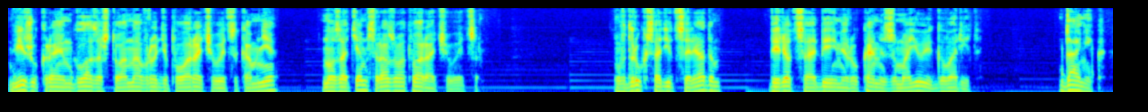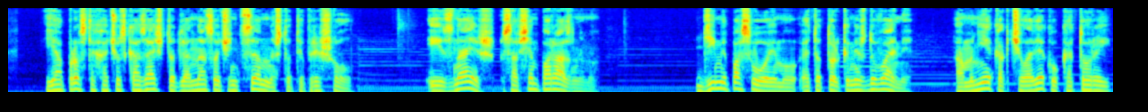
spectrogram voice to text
Вижу краем глаза, что она вроде поворачивается ко мне, но затем сразу отворачивается. Вдруг садится рядом, берется обеими руками за мою и говорит. «Даник, я просто хочу сказать, что для нас очень ценно, что ты пришел. И знаешь, совсем по-разному. Диме по-своему, это только между вами, а мне, как человеку, который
